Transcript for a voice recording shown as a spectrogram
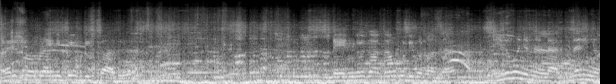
அவருக்கு நம்மள இனிப்பே பிடிக்காது. இந்த எங்களுக்கு அதான் கூட்டிக் கொண்டு வந்தேன். இது கொஞ்சம் நல்லா இருக்கு. இதை நீங்க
